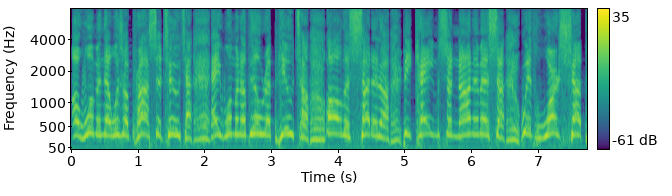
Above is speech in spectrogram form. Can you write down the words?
a woman that was a prostitute, a woman of ill repute, all of a sudden became synonymous with worship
